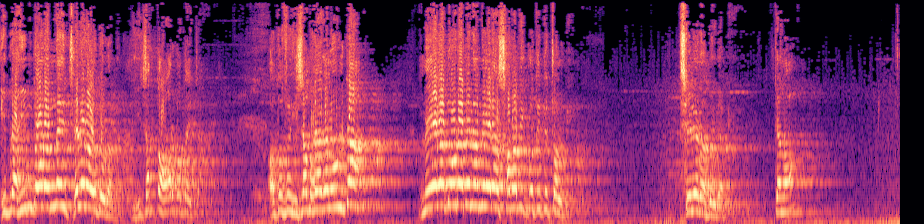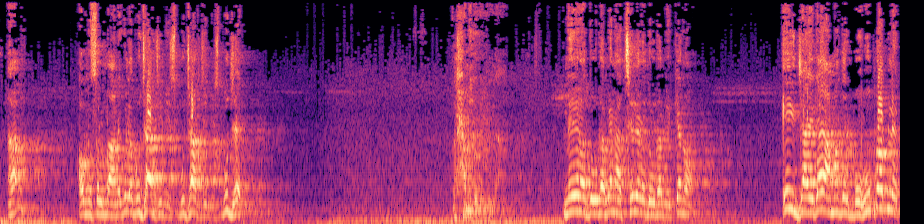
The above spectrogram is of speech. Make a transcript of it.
ইব্রাহিম দৌড়ান নাই, ছেলেরাও দৌড়াবে না। হিসাব তো হওয়ার কথা এটা অথচ হিসাব হয়ে গেল উল্টা। মেয়েরা দৌড়াবে না, মেয়েরা স্বাভাবিক গতিতে চলবে। ছেলেরা দৌড়াবে। কেন? হ্যাঁ? ও মুসলমান, এগুলো বুঝার জিনিস বুঝার জিনিস, বুঝেন আলহামদুলিল্লাহ মেয়েরা দৌড়াবে না, ছেলেরা দৌড়াবে কেন? এই জায়গায় আমাদের বহু প্রবলেম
